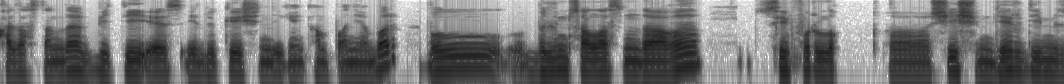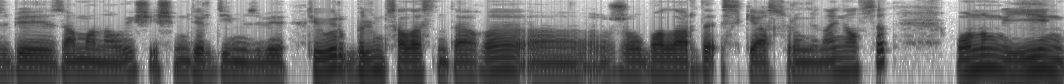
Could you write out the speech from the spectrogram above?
Қазақстанда BTS Education деген компания бар. Бұл білім саласындағы цифрлық ә, шешімдер дейміз бе заманауи шешімдер дейміз бе. Әйтеуір білім саласындағы ә, жобаларды іске асырумен айналысады. Оның ең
